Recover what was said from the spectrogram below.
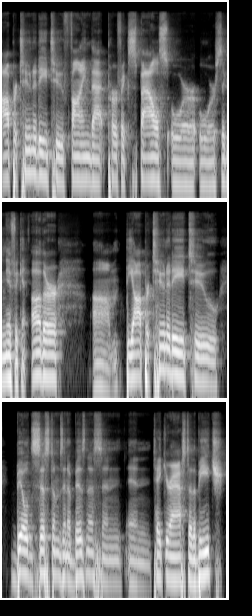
opportunity to find that perfect spouse or or significant other, um, the opportunity to build systems in a business and and take your ass to the beach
